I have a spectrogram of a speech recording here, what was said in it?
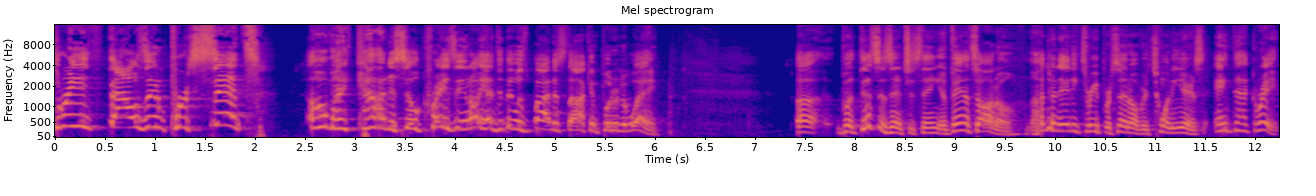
3,000%. Oh my God, it's so crazy. And all you had to do was buy the stock and put it away. Uh, but this is interesting. Advance Auto, 183% over 20 years. Ain't that great?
